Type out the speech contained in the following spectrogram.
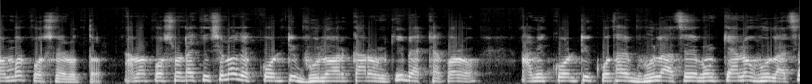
নম্বর প্রশ্নের উত্তর। আমার প্রশ্নটা কি ছিল? যে কোডটি ভুল হওয়ার কারণ কি? ব্যাখ্যা করো। আমি কোডটি কোথায় ভুল আছে এবং কেন ভুল আছে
